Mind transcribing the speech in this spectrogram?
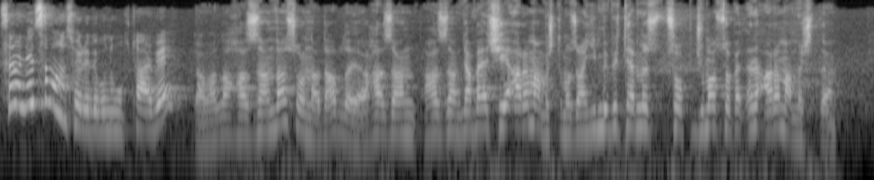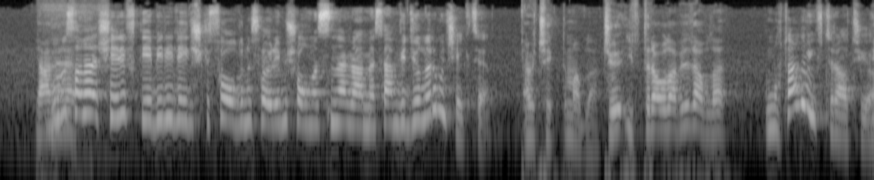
Sana ne zaman söyledi bunu Muhtar Bey? Ya vallahi Hazan'dan sonra da abla ya. Hazan, Hazan. Ya ben şeyi aramamıştım o zaman. 21 Temmuz soh- Cuma sohbetlerini aramamıştım. Yani Bunu sana Şerif diye biriyle ilişkisi olduğunu söylemiş olmasına rağmen sen videoları mı çektin? Evet çektim abla. Çünkü iftira olabilir abla. Muhtar da mı iftira atıyor?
